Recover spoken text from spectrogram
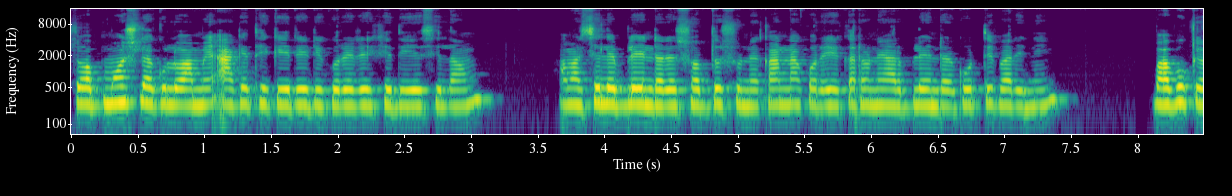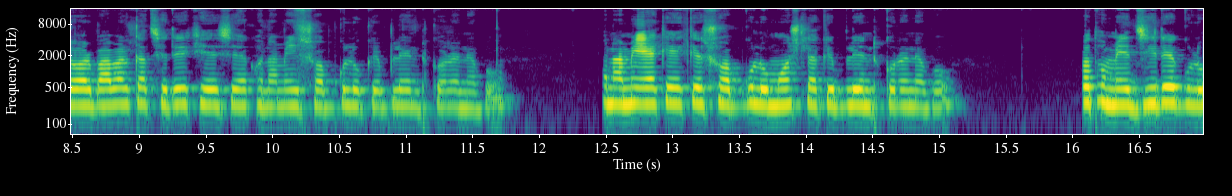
সব মশলাগুলো আমি আগে থেকে রেডি করে রেখে দিয়েছিলাম। আমার ছেলে ব্লেন্ডারের শব্দ শুনে কান্না করে এ কারণে আর ব্লেন্ডার করতে পারিনি। বাবুকে ওর বাবার কাছে রেখে এসে এখন আমি এই সবগুলোকে ব্লেন্ড করে নেব। এখন আমি একে একে সবগুলো মশলাকে ব্লেন্ড করে নেব। প্রথমে জিরেগুলো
